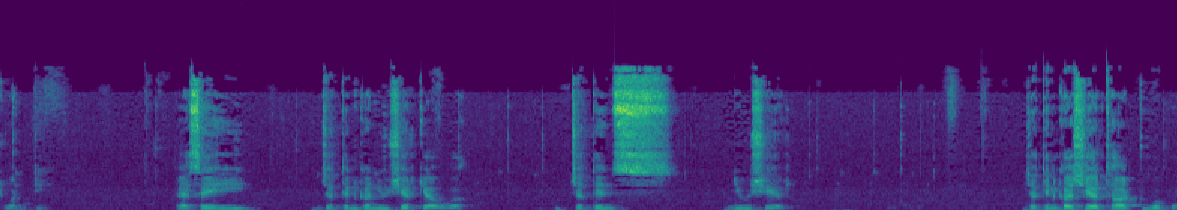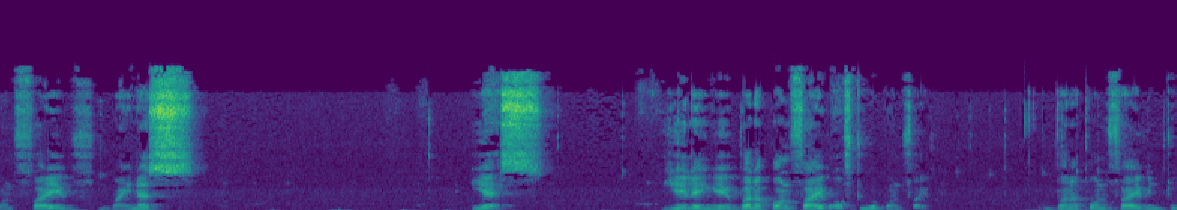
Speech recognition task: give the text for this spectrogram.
twenty. ऐसे ही जतिन का न्यू शेयर क्या होगा? जतिन न्यू शेयर जतिन का शेयर था two upon five minus yes ये लेंगे one upon five of two upon five one upon five into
